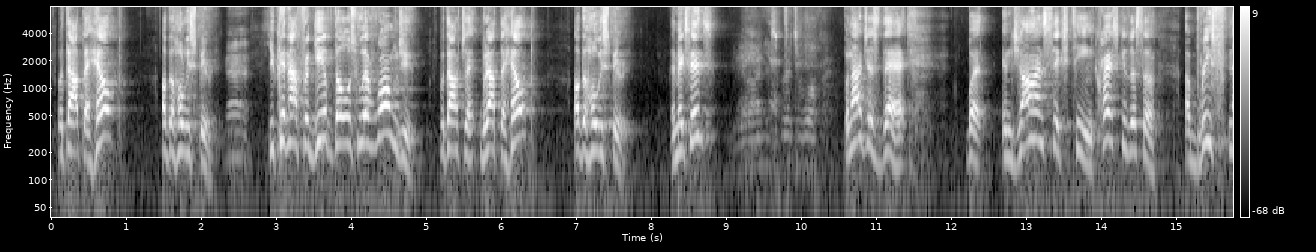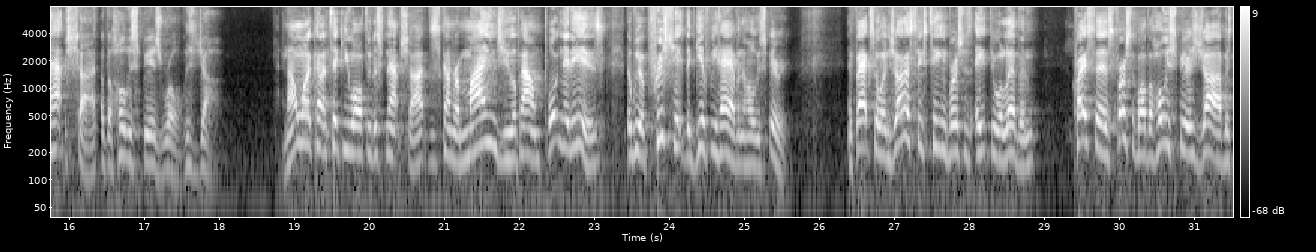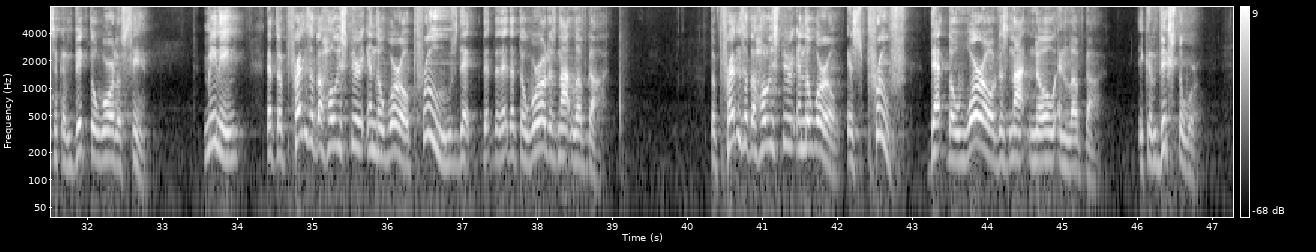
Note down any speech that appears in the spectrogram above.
without the help of the Holy Spirit. You cannot forgive those who have wronged you without, without the help of the Holy Spirit. That makes sense? But not just that, but in John 16, Christ gives us a, a brief snapshot of the Holy Spirit's role, his job. And I want to kind of take you all through the snapshot, just kind of remind you of how important it is that we appreciate the gift we have in the Holy Spirit. In fact, so in John 16, verses 8 through 11, Christ says, first of all, the Holy Spirit's job is to convict the world of sin, meaning that the presence of the Holy Spirit in the world proves that, that, that the world does not love God. The presence of the Holy Spirit in the world is proof that the world does not know and love God. It convicts the world.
